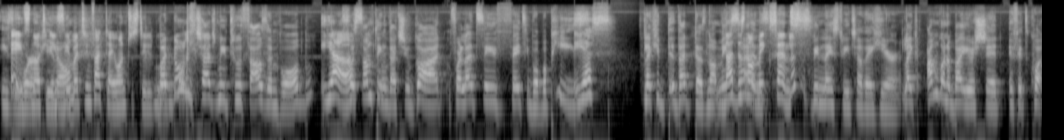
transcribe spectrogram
easy Hey, it's work, not you easy, know? but in fact, I want to still go. But don't charge me 2000 bob yeah, for something that you got for, let's say, 30 bob a piece. yes, Like it, that does not make That sense. does not make sense. Let's just be nice to each other here. Like I'm gonna buy your shit if it's quite.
